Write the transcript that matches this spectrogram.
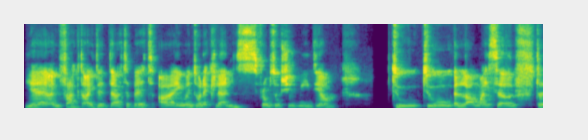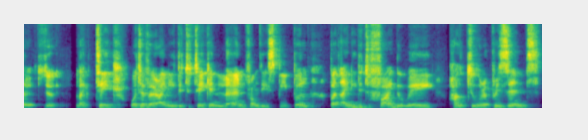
Yeah, in fact, I did that a bit. I went on a cleanse from social media to to allow myself to, to like take whatever I needed to take and learn from these people, but I needed to find a way how to represent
